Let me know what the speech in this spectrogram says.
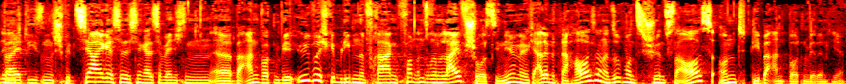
bei diesen Spezialgästelistchen Geisterbändchen äh, beantworten wir übrig gebliebene Fragen von unseren Live-Shows. Die nehmen wir nämlich alle mit nach Hause und dann suchen wir uns die schönsten aus und die beantworten wir dann hier.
